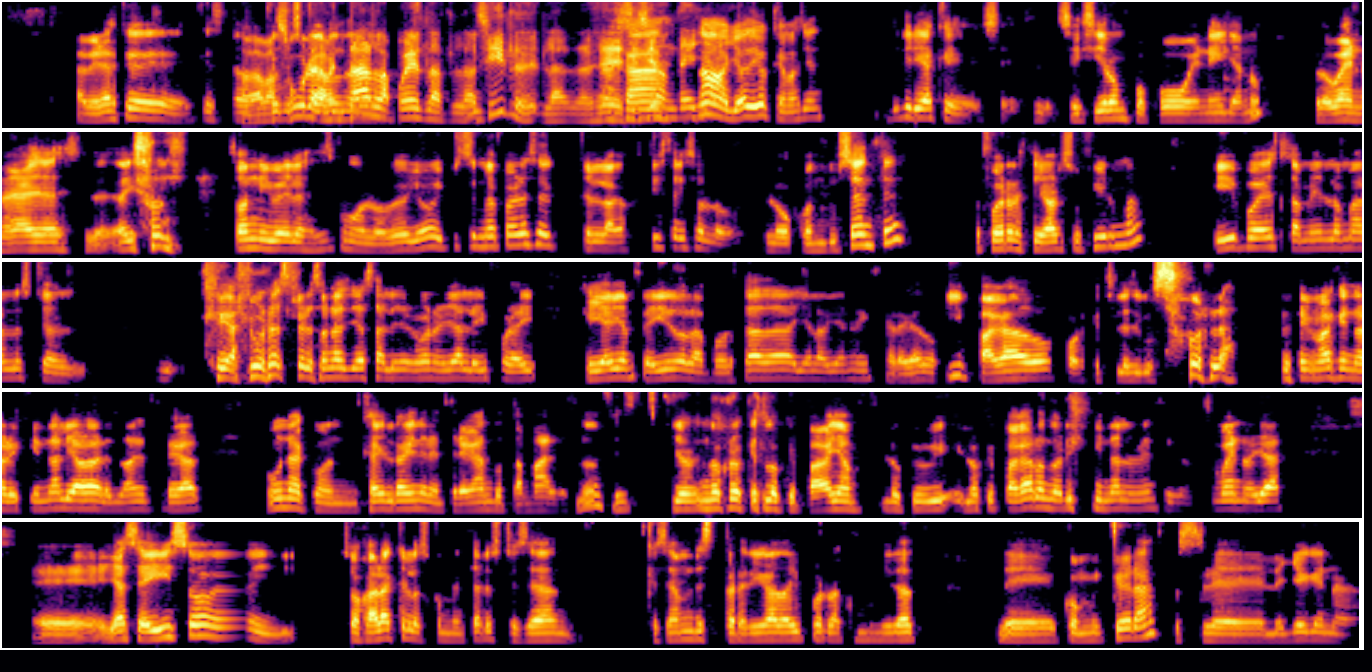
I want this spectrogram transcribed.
habría que... que A la basura, buscar una- aventarla, pues, la, la, sí, la, la- la decisión de ella. No, yo digo que más bien, yo diría que se, se hicieron popó en ella, ¿no? Pero bueno, ahí son, son niveles, es como lo veo yo. Y pues me parece que el artista hizo lo, lo conducente, que fue retirar su firma. Y pues también lo malo es que, al- que algunas personas ya salieron, bueno, ya leí por ahí, que ya habían pedido la portada, ya la habían encargado y pagado porque pues, les gustó la, la imagen original y ahora les van a entregar una con Kyle Reiner entregando tamales, ¿no? Yo no creo que es lo que pagan, lo que, lo que pagaron originalmente. Bueno, ya, eh, ya se hizo y pues, ojalá que los comentarios que sean que se han desperdigado ahí por la comunidad de comiquera, pues le, le lleguen a,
